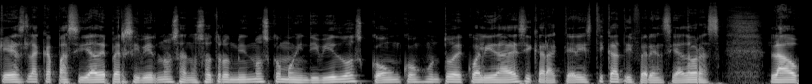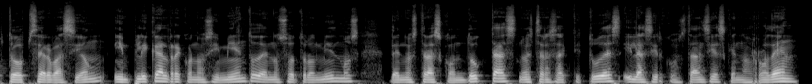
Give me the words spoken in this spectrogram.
que es la capacidad de percibirnos a nosotros mismos como individuos con un conjunto de cualidades y características diferenciadoras. La autoobservación implica el reconocimiento de nosotros mismos, de nuestras conductas, nuestras actitudes y las circunstancias que nos rodean.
